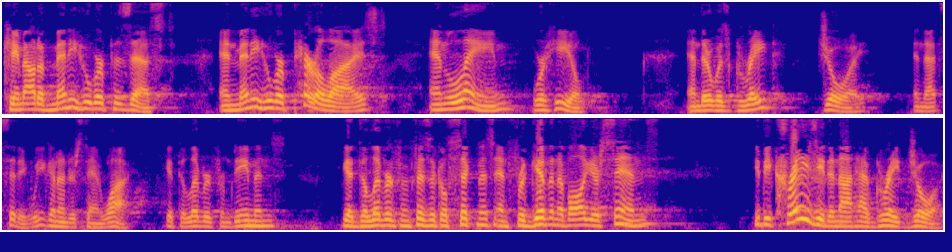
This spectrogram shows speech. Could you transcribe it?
came out of many who were possessed and many who were paralyzed and lame were healed. And there was great joy in that city. Well, you can understand why. You get delivered from demons, you get delivered from physical sickness and forgiven of all your sins. You'd be crazy to not have great joy.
